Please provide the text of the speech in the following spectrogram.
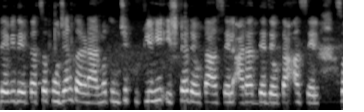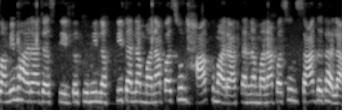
देवी देवताचं पूजन करणार मग तुमची कुठलीही इष्ट देवता असेल आराध्य देवता असेल स्वामी महाराज असतील तर तुम्ही नक्की त्यांना मनापासून हाक मारा त्यांना मनापासून साध घाला.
